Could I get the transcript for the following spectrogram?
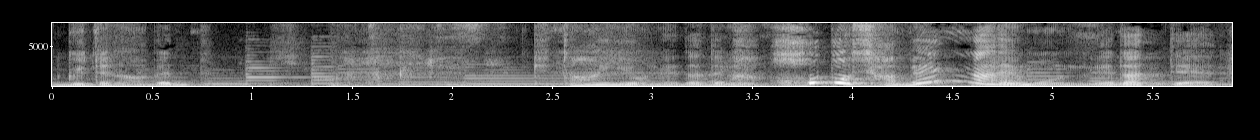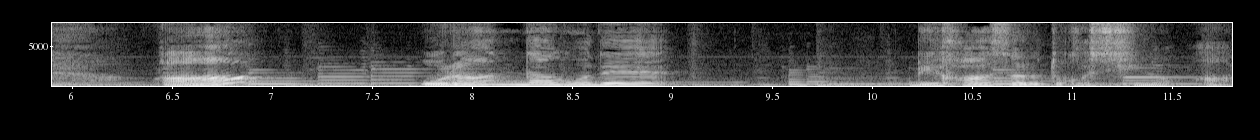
グーテナーベン？ないよね。だってほぼ喋んないもんね。だってあ？オランダ語でリハーサルとかしなあ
